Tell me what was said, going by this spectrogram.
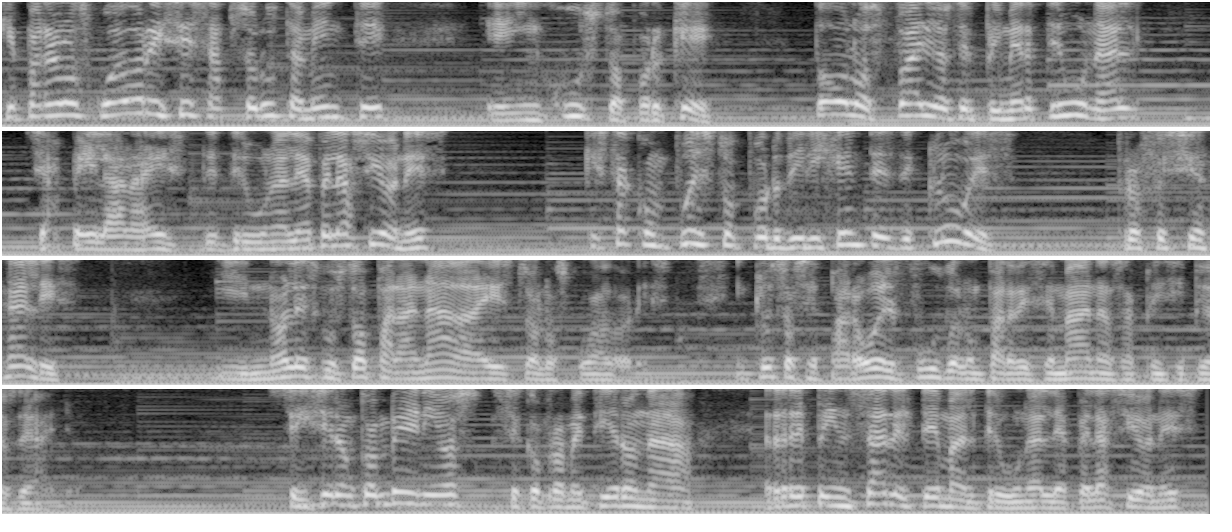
que para los jugadores es absolutamente e injusto. ¿Por qué? Todos los fallos del primer tribunal se apelan a este tribunal de apelaciones que está compuesto por dirigentes de clubes profesionales. Y no les gustó para nada esto a los jugadores. Incluso se paró el fútbol un par de semanas a principios de año. Se hicieron convenios, se comprometieron a repensar el tema del tribunal de apelaciones,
